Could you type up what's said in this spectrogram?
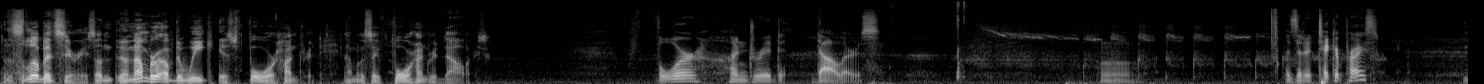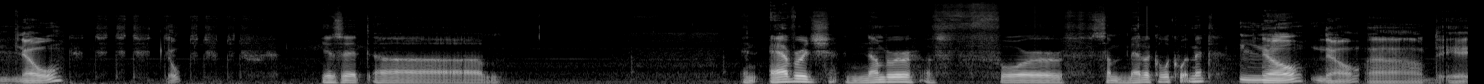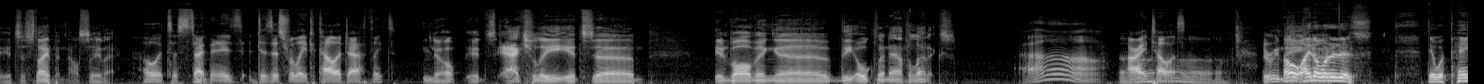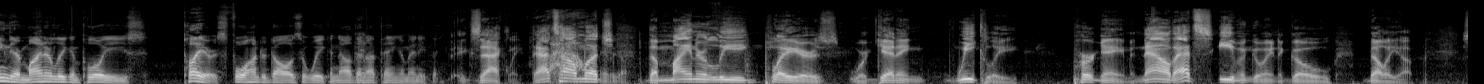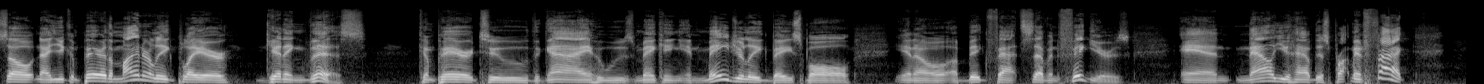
it's a little bit serious. The number of the week is 400. I'm going to say $400. $400. Hmm. Is it a ticket price? No. Nope. Is it um, an average number of for some medical equipment? No, no. Uh, it's a stipend. I'll say that. Oh, it's a stipend. Is does this relate to college athletes? No, it's actually it's uh, involving uh, the Oakland Athletics. Oh, all right. Tell us. During the, oh, I know uh, what it is. They were paying their minor league employees, players, four hundred dollars a week, and now they're not paying them anything. Exactly. That's how much the minor league players were getting weekly per game. And now that's even going to go belly up. So now you compare the minor league player getting this compared to the guy who's making in Major League Baseball, you know, a big fat seven figures. And now you have this problem. In fact,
